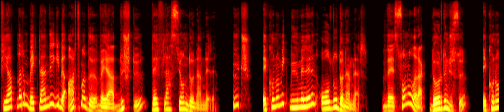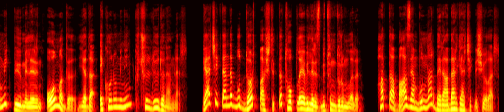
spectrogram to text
fiyatların beklendiği gibi artmadığı veya düştüğü deflasyon dönemleri. 3. Ekonomik büyümelerin olduğu dönemler. Ve son olarak dördüncüsü ekonomik büyümelerin olmadığı ya da ekonominin küçüldüğü dönemler. Gerçekten de bu dört başlıkta toplayabiliriz bütün durumları. Hatta bazen bunlar beraber gerçekleşiyorlar.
